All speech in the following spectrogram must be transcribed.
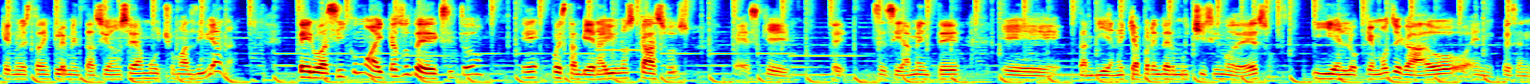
que nuestra implementación sea mucho más liviana. Pero así como hay casos de éxito, eh, pues también hay unos casos pues, que eh, sencillamente también hay que aprender muchísimo de eso. Y en lo que hemos llegado en, pues en,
